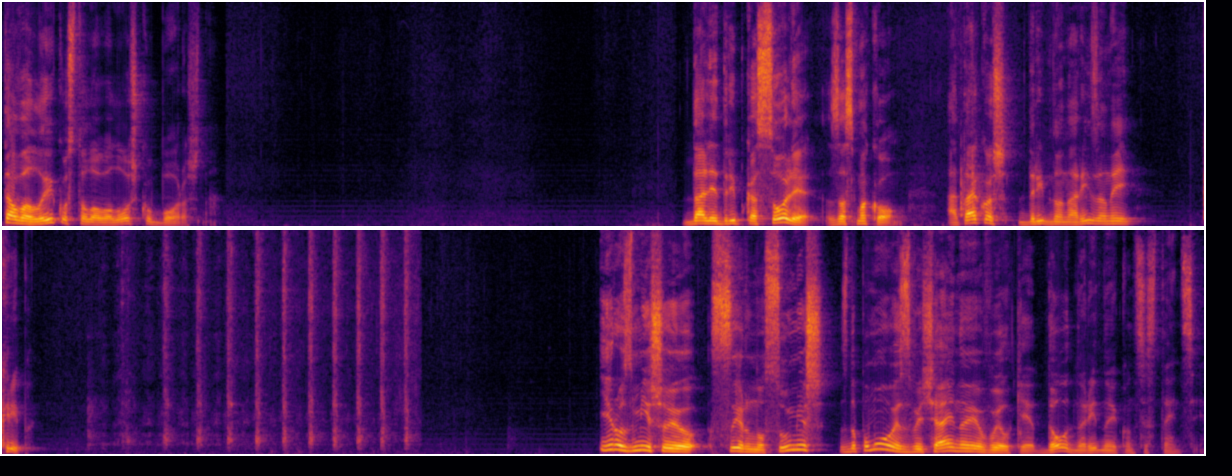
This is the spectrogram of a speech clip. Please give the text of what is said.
та велику столову ложку борошна. Далі дрібка солі за смаком, а також дрібно нарізаний кріп. І розмішую сирну суміш з допомогою звичайної вилки до однорідної консистенції.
